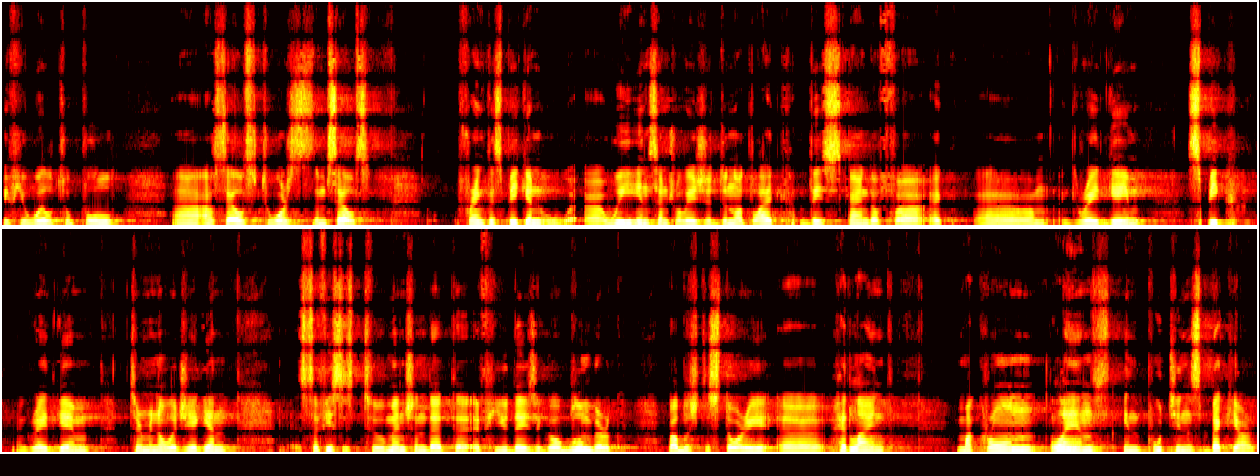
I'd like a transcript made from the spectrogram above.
if you will, to pull uh, ourselves towards themselves. Frankly speaking, uh, we in Central Asia do not like this kind of uh, um, great game speak, great game terminology again suffices to mention that a few days ago, Bloomberg published a story uh, headlined Macron lands in Putin's backyard.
